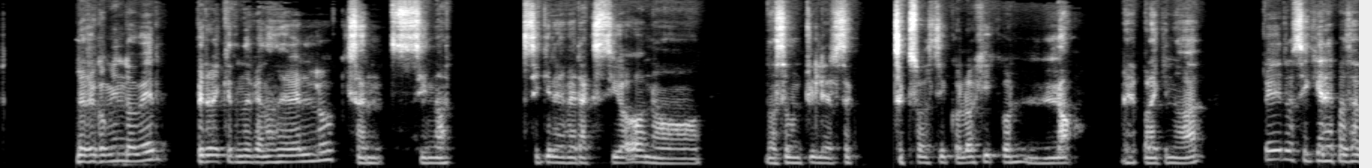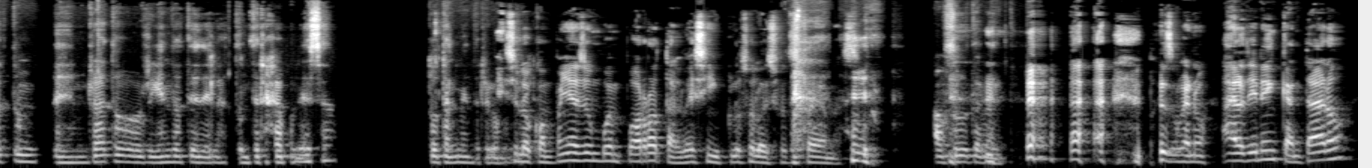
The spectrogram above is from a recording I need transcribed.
Le recomiendo ver, pero hay que tener ganas de verlo. Quizás si no, si quieres ver acción o no sé, un thriller sexual psicológico, no. Es por aquí no va. Pero si quieres pasarte un, un rato riéndote de las tonterías japonesas, totalmente recomendable. Y si lo acompañas de un buen porro, tal vez incluso lo disfrutes todavía más. Absolutamente. pues bueno, ahí lo tienen Cantaro,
